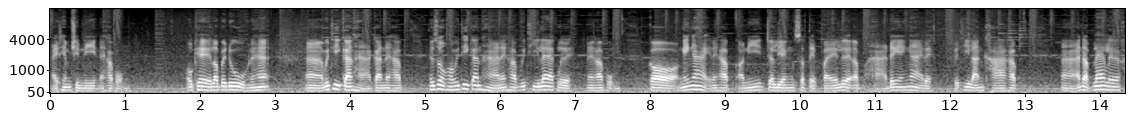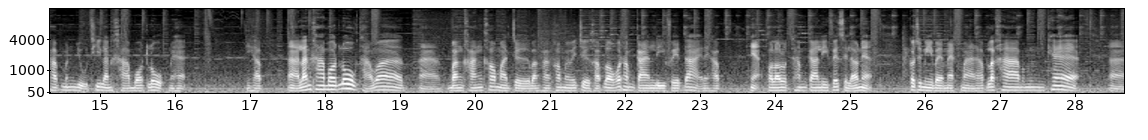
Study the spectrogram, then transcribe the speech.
ไอเทมชิ้นนี้นะครับผม โอเค เราไปดูนะฮะอ่าวิธีการหากันนะครับ ในส่วนของวิธีการหานะครับวิธีแรกเลยนะครับผม ก็ง่ายๆนะครับ อันนี้จะเรียงสเต็ปไปเรื่อยๆหาได้ง่าย ๆ เลย ไปที่ร้านค้าครับ อ่าอันดับแรกเลยนะครับ มันอยู่ที่ร้านค้าบอสโลกนะฮะนี่ครับอ่าร้านค้าบอสโลกถามว่าอ่าบางครั้งเข้ามาเจอบางครั้งเข้ามาไม่เจอครับ เราก็ทำการรีเฟซได้นะครับเนี่ยพอเราทำการรีเฟซเสร็จแล้วเนี่ยก็จะมีใบแม็กมาครับราคามันแค่อ่า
